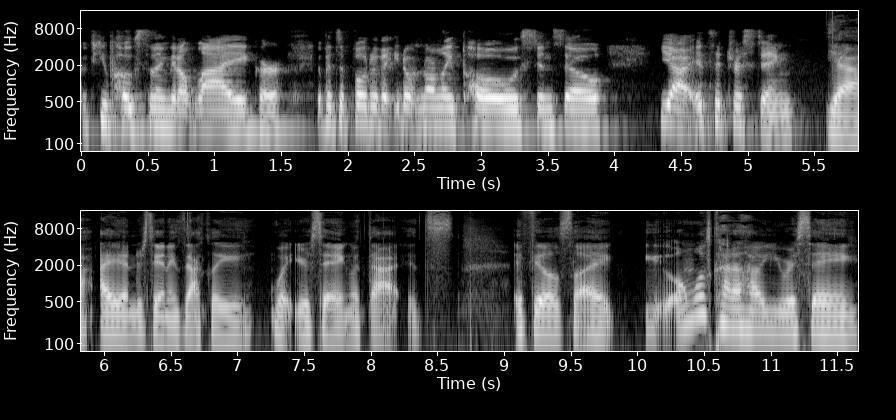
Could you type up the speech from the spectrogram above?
if you post something they don't like or if it's a photo that you don't normally post, and so yeah, it's interesting. Yeah, I understand exactly what you're saying with that. It's it feels like almost kind of how you were saying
